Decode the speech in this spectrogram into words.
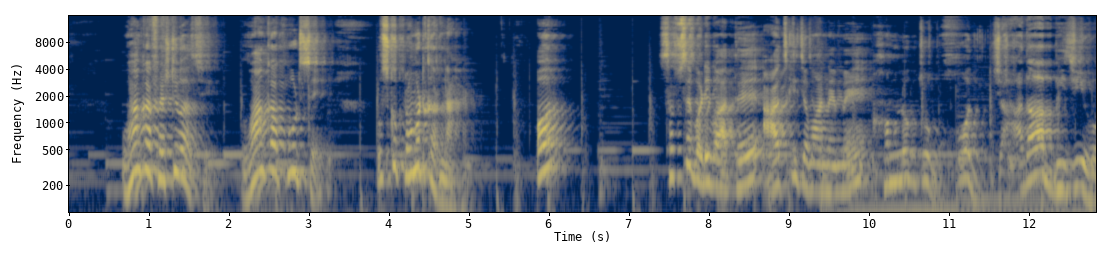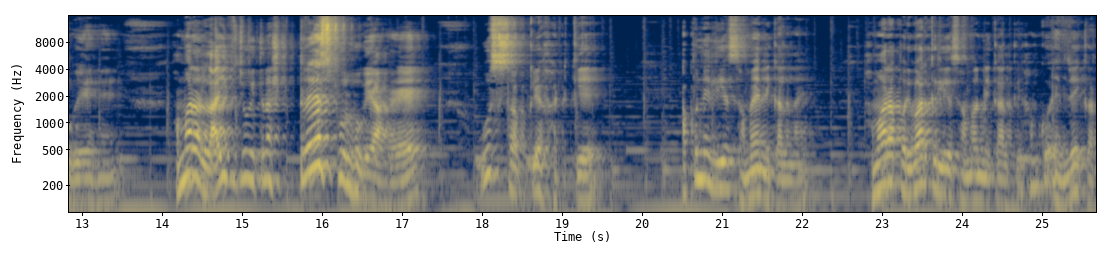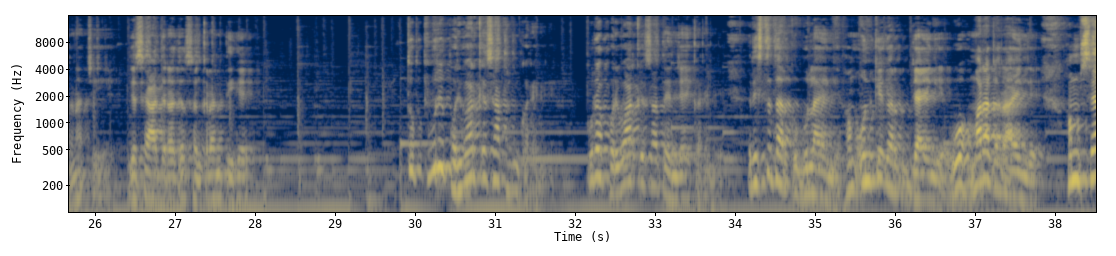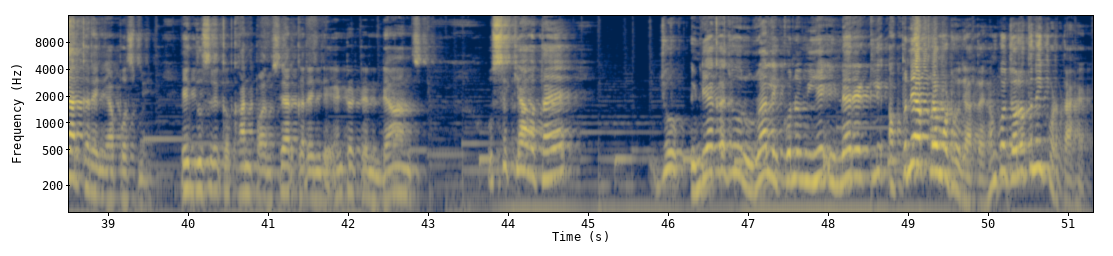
वहाँ का फेस्टिवल से, वहाँ का फ़ूड से उसको प्रमोट करना है। और सबसे बड़ी बात है, आज के ज़माने में हम लोग जो बहुत ज़्यादा बिज़ी हो गए हैं, हमारा लाइफ जो इतना स्ट्रेसफुल हो गया है, उस सब के हटके अपने लिए समय निकालना है हमारा परिवार के लिए समय निकाल के हमको एंजॉय करना चाहिए। जैसे आज राजा संक्रांति है तो पूरे परिवार के साथ हम करेंगे। पूरा परिवार के साथ एंजॉय करेंगे। रिश्तेदार को बुलाएँगे, हम उनके घर जाएँगे, वो हमारा घर आएँगे, हम शेयर करेंगे आपस में। एक दूसरे का खान पान शेयर करेंगे एंटरटेन डांस उससे क्या होता है, जो इंडिया का जो रूरल इकोनॉमी है इनडायरेक्टली अपने आप प्रमोट हो जाता है। हमको ज़रूरत नहीं पड़ता है।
